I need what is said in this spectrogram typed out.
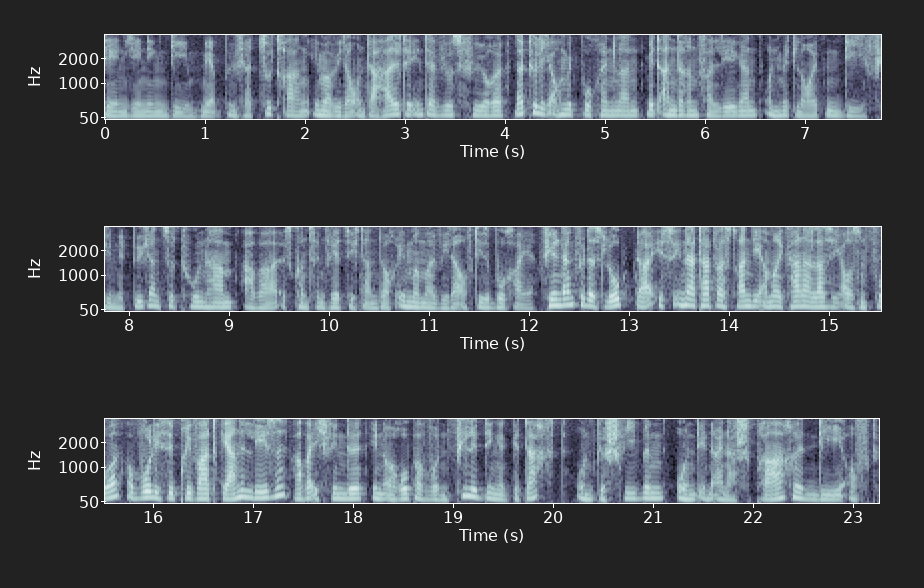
denjenigen, die mir Bücher zutragen, Buchverlagen immer wieder unterhalte, Interviews führe, natürlich auch mit Buchhändlern, mit anderen Verlegern und mit Leuten, die viel mit Büchern zu tun haben, aber es konzentriert sich dann doch immer mal wieder auf diese Buchreihe. Vielen Dank für das Lob, da ist in der Tat was dran, die Amerikaner lasse ich außen vor, obwohl ich sie privat gerne lese, aber ich finde, in Europa wurden viele Dinge gedacht und geschrieben und in einer Sprache, die oft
